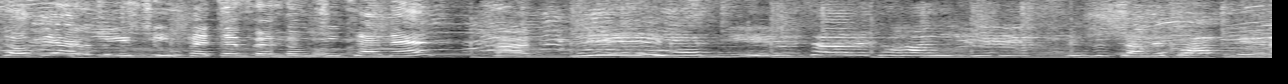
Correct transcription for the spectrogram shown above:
to wiaki z impetem będą wrzucane? Tak. Niebieski wrzucamy, kochani, niebieski wrzucamy papier.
